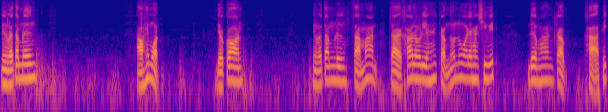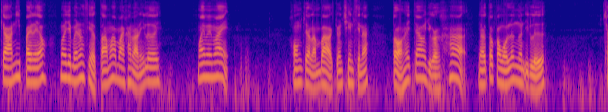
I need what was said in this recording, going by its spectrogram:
หนึ่งร้อยตำลึง เอาให้หมด เดี๋ยวก่อนหนึ่งร้อยตำลึงสามารถจ่ายค่าเราเรียนให้กับนัวๆได้ทั้งชีวิต เดิมพันกับขาพิการนี่ไปแล้ว ไม่จำเป็นต้องเสียตังค์มากมายขนาดนี้เลย ไม่ไม่ไม่คงจะลำบากจนชินสินะ ต่อให้เจ้าอยู่กับข้ายังต้องกังวลเรื่องเงินอีกหรือใคร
